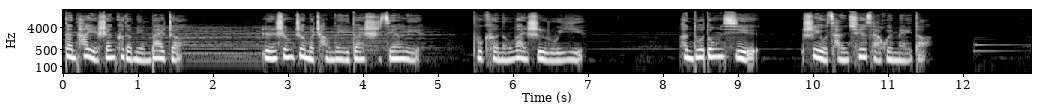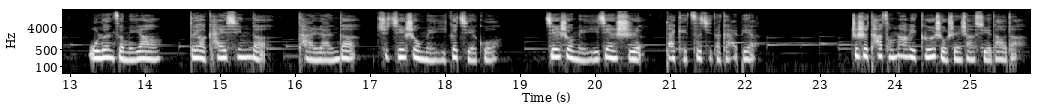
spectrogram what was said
但他也深刻的明白着，人生这么长的一段时间里，不可能万事如意。很多东西是有残缺才会美的。无论怎么样，都要开心的、坦然的去接受每一个结果，接受每一件事带给自己的改变。这是他从那位歌手身上学到的。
